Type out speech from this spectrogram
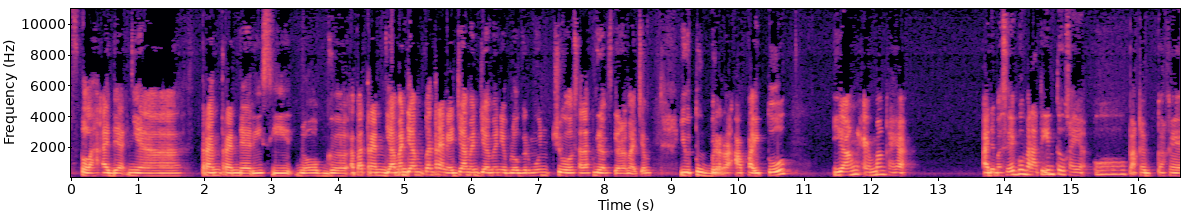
setelah adanya tren-tren dari si blogger apa tren zaman zaman bukan tren ya zaman zamannya blogger muncul selebgram segala macam youtuber apa itu yang emang kayak ada masanya gue merhatiin tuh kayak oh pakai pakai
